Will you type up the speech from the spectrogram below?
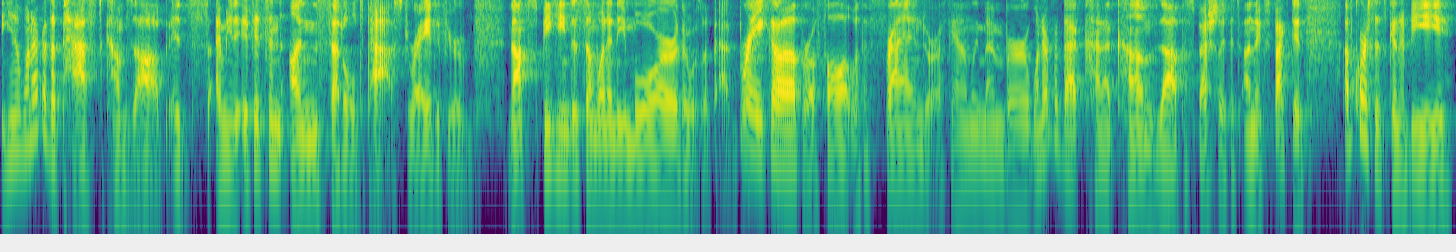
you know, whenever the past comes up, it's, I mean, if it's an unsettled past, right? If you're not speaking to someone anymore, there was a bad breakup or a fallout with a friend or a family member, whenever that kind of comes up, especially if it's unexpected, of course it's going to be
